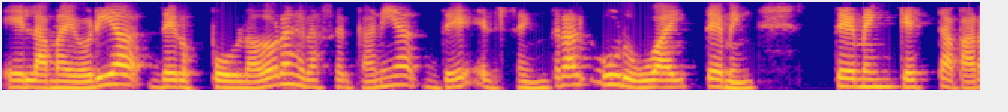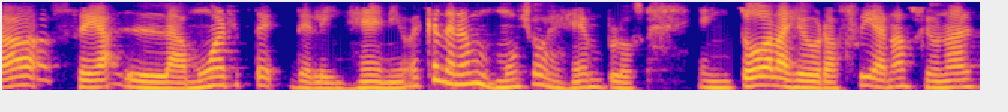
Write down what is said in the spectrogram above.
eh, la mayoría de los pobladores de la cercanía del central Uruguay temen temen que esta parada sea la muerte del ingenio. Es que tenemos muchos ejemplos en toda la geografía nacional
